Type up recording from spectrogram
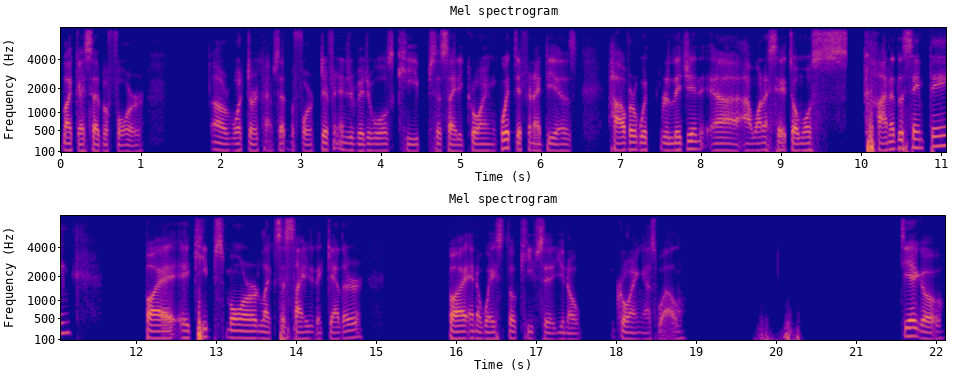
like I said before, or what Durkheim said before, different individuals keep society growing with different ideas. However, with religion, uh, I want to say it's almost kind of the same thing, but it keeps more like society together, but in a way still keeps it, you know, growing as well. Diego,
